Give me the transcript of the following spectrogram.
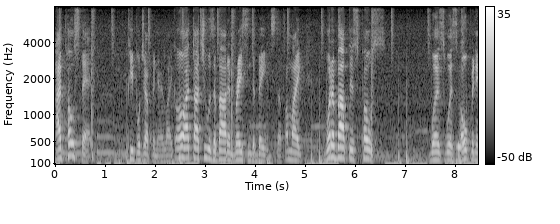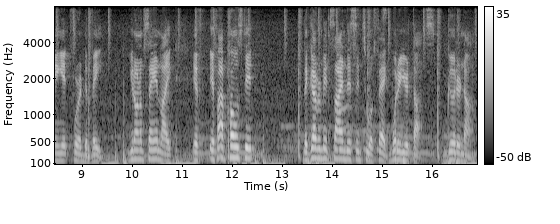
I post that people jump in there like, "Oh, I thought you was about embracing debate and stuff." I'm like, "What about this post was was opening it for a debate?" You know what I'm saying? Like if if I posted the government signed this into effect, what are your thoughts? Good or not?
